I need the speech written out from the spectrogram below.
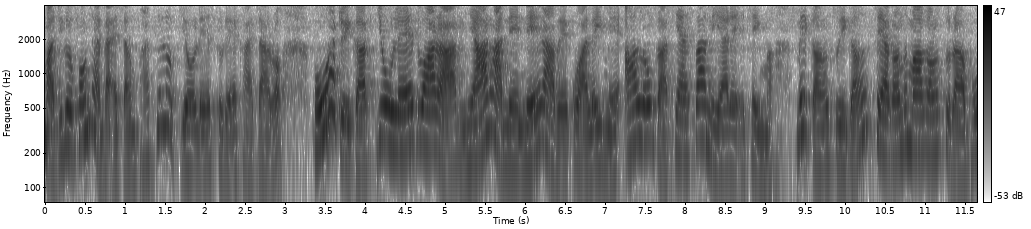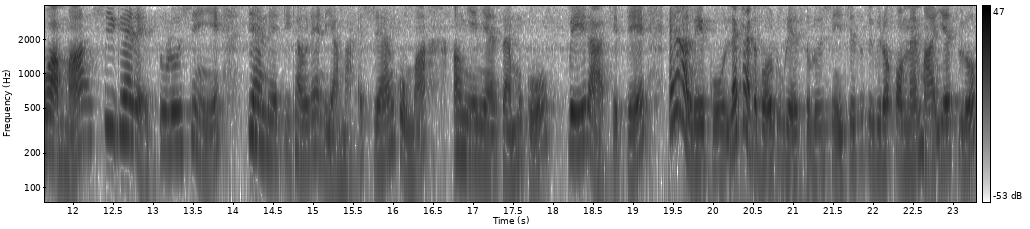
မှာဒီလိုဖုန်းနံပါတ်အကြောင်းဘာဖြစ်လို့ပြောလဲဆိုတဲ့အခါကျတော့ဘဝတွေကပြိုလဲသွားတာများတာနဲ့နဲတာပဲกว่าလိမ့်မယ်အားလုံးကပြန်စနေရတဲ့အချိန်မှာမိတ်ကောင်းဆွေကောင်းဆရာကောင်းသမားကောင်းဆိုတာဘဝမှာရှိခဲ့တဲ့ဆိုလို့ရှိရင်ပြန်လဲတည်ထောင်တဲ့နေရာမှာအရန်ကိုမှအောင်မြင်မြန်ဆန်မှုကိုပေးတာဖြစ်တယ်အဲ့ဒါ ါလေးကိုလက်ခံသဘောတူတယ်ဆိုလို့ရှိရင်ကျေးဇူးပြုပြီးတော့ comment မှာ yes လို့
